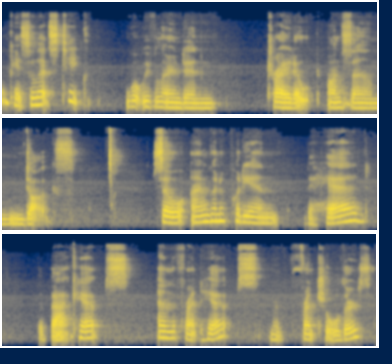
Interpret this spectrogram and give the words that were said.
Okay, so let's take what we've learned and try it out on some dogs. So I'm going to put in the head, the back hips, and the front hips, front shoulders.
